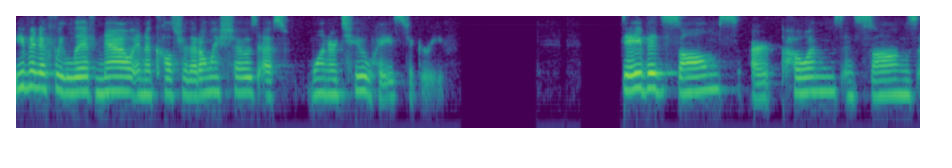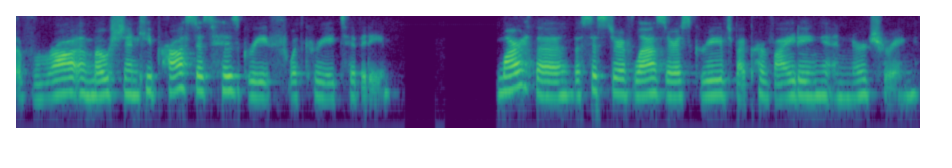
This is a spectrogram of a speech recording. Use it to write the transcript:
even if we live now in a culture that only shows us one or two ways to grieve. David's Psalms are poems and songs of raw emotion. He processed his grief with creativity. Martha, the sister of Lazarus, grieved by providing and nurturing.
